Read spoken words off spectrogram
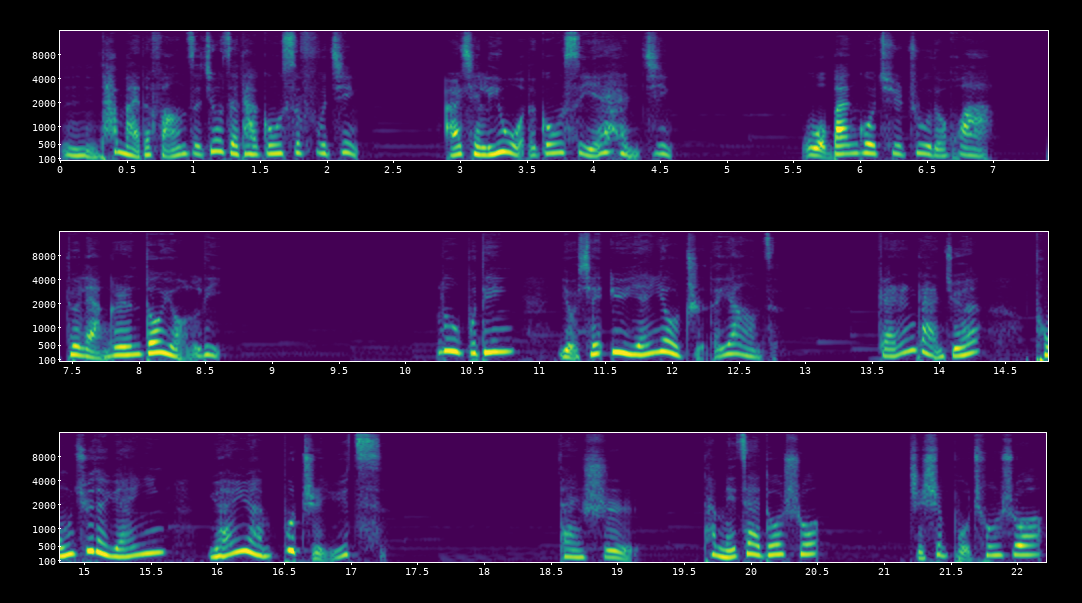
嗯，他买的房子就在他公司附近，而且离我的公司也很近。我搬过去住的话。”对两个人都有利。陆布丁有些欲言又止的样子，给人感觉同居的原因远远不止于此。但是，他没再多说，只是补充说：“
